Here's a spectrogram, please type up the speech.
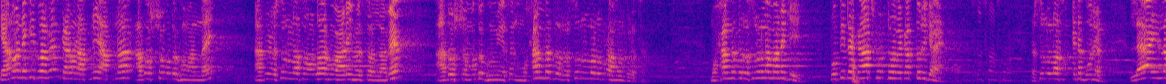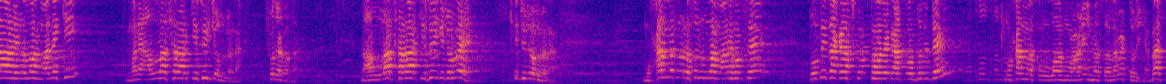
কেন নাকি পাবেন? কারণ আপনি আপনার আদর্শ মতো ঘুমান নাই। আপনি রসুল্লাহ সাল্লাহ আলী আদর্শ মতো ঘুমিয়েছেন। মুহাম্মদ রসুল্লাহর উপর আমল করেছেন। মুহাম্মদ রসুল্লাহ মানে কি? প্রতিটা কাজ করতে হবে কার তরিকায়? রসুল্লাহ এটা বোঝেন। মানে কি? মানে আল্লাহ ছাড়া আর কিছুই চলবে না। সোজা কথা। আল্লাহ ছাড়া আর কিছুই কি চলবে? কিছু চলবে না। মুহাম্মদ রসুল্লাহ মানে হচ্ছে প্রতিটা কাজ করতে হবে কার পদ্ধতিতে? মুহাম্মদ সাল্লাল্লাহু আলাইহি ওয়াসাল্লামের তরিকা। ব্যাস,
